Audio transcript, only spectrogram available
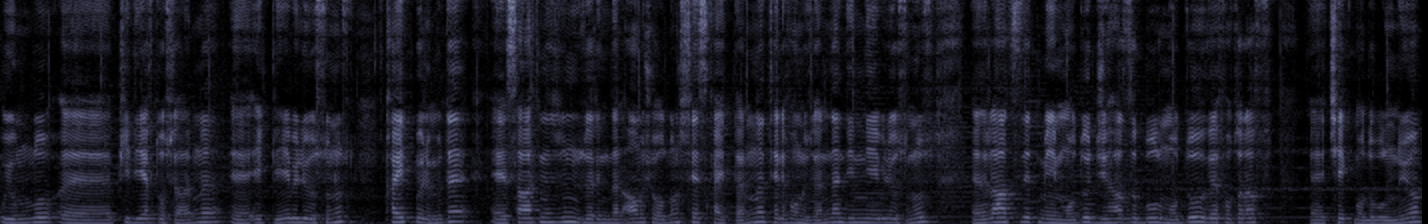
uyumlu e, PDF dosyalarını e, ekleyebiliyorsunuz. Kayıt bölümü de e, saatinizin üzerinden almış olduğunuz ses kayıtlarını telefon üzerinden dinleyebiliyorsunuz. E, rahatsız etmeyin modu, cihazı bul modu ve fotoğraf e, çek modu bulunuyor.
